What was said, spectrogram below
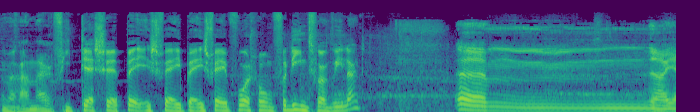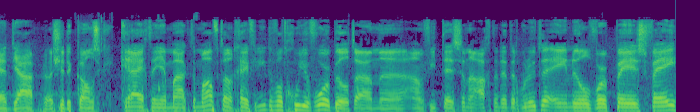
We gaan naar Vitesse, PSV. PSV voorsprong verdient, Frank Wielaert. Um, nou ja, ja, als je de kans krijgt en je maakt hem af... dan geef je in ieder geval het goede voorbeeld aan, uh, aan Vitesse. Na 38 minuten 1-0 voor PSV.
